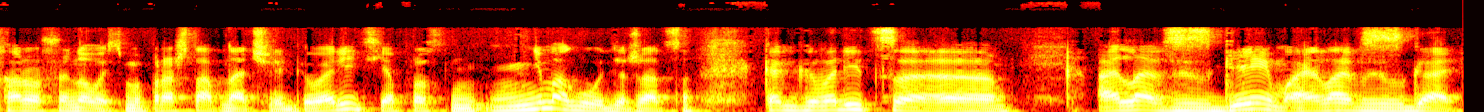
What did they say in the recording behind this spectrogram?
хорошую новость. Мы про штаб начали говорить, я просто не могу удержаться. Как говорится, э, I love this game, I love this guy.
